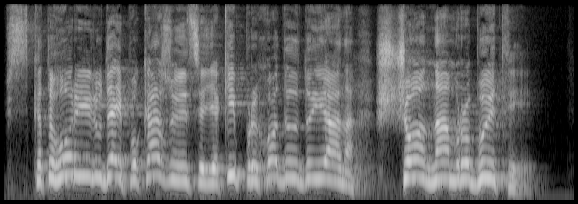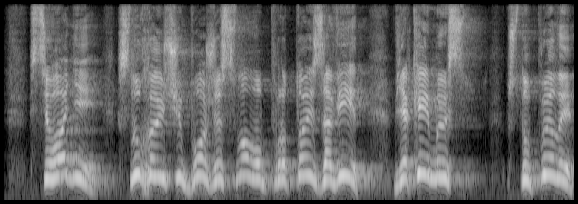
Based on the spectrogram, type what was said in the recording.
з категорії людей показується, які приходили до Іоанна, що нам робити. Сьогодні, слухаючи Боже Слово про той завіт, в який ми вступили,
